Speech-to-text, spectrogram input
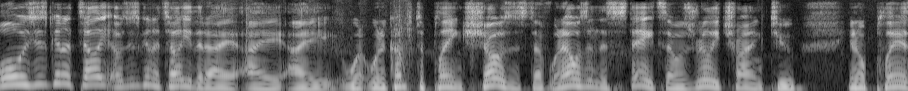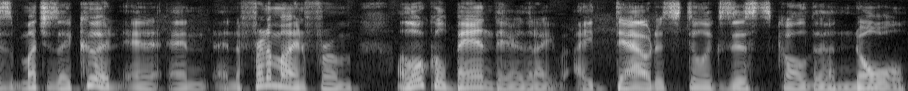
Well, I was just gonna tell you. I was just gonna tell you that I, I, I when, when it comes to playing shows and stuff. When I was in the states, I was really trying to, you know, play as much as I could. And and, and a friend of mine from a local band there that I, I doubt it still exists called uh, Knoll.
